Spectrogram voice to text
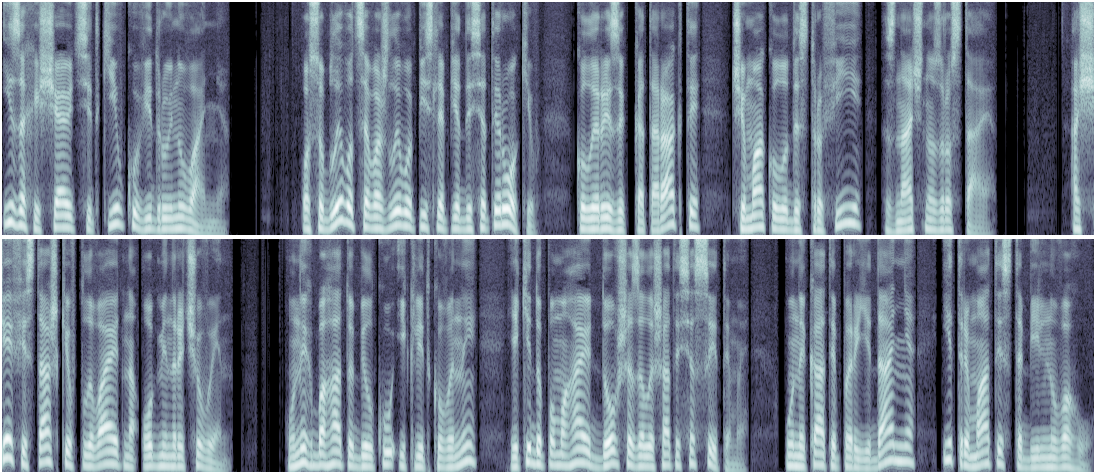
і захищають сітківку від руйнування. Особливо це важливо після 50 років, коли ризик катаракти чи макулодистрофії значно зростає. А ще фісташки впливають на обмін речовин. У них багато білку і клітковини, які допомагають довше залишатися ситими, уникати переїдання і тримати стабільну вагу.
